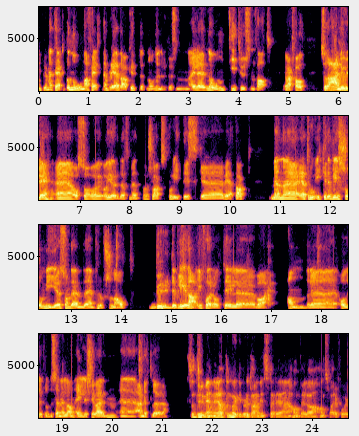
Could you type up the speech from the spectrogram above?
implementerte på noen av feltene. Ble da kuttet noen hundre tusen, eller noen titusen fat, i hvert fall. Så det er mulig eh, også å, å, gjøre det som et slags politisk eh, vedtak. Men eh, jeg tror ikke det blir så mye som det, det proporsjonalt burde bli da, i forhold til hva andre oljeproduserende land ellers i verden er nødt til å gjøre. Så du mener at Norge burde ta en litt større andel av ansvaret for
